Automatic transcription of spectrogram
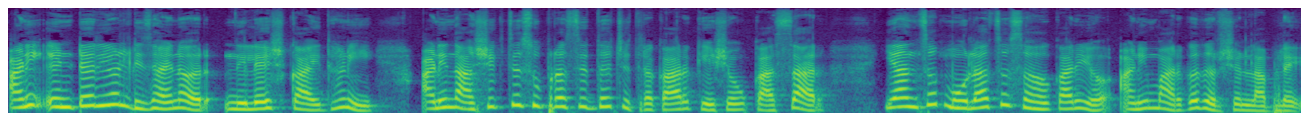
आणि इंटेरियर डिझायनर निलेश गायधणी आणि नाशिकचे सुप्रसिद्ध चित्रकार केशव कासार यांचं मोलाचं सहकार्य आणि मार्गदर्शन लाभलंय.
